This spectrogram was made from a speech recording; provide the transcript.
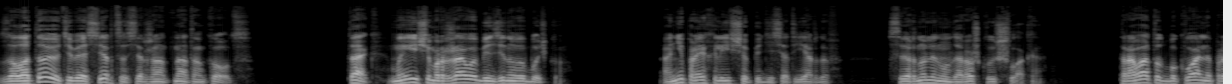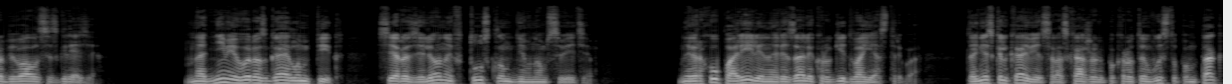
Золотое у тебя сердце, сержант Натан Коутс. Так, мы ищем ржавую бензиновую бочку. Они проехали еще 50 ярдов, свернули на дорожку из шлака. Трава тут буквально пробивалась из грязи. Над ними вырос Гайлом пик, серо-зеленый в тусклом дневном свете. Наверху парили и нарезали круги два ястреба. Да несколько овец расхаживали по крутым выступам так,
